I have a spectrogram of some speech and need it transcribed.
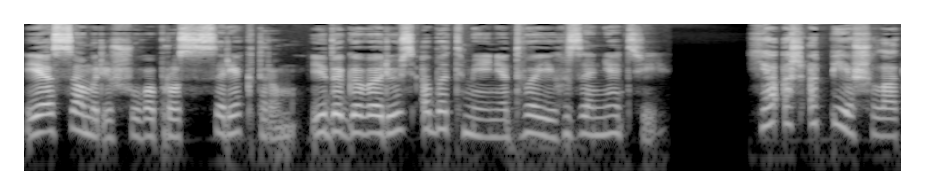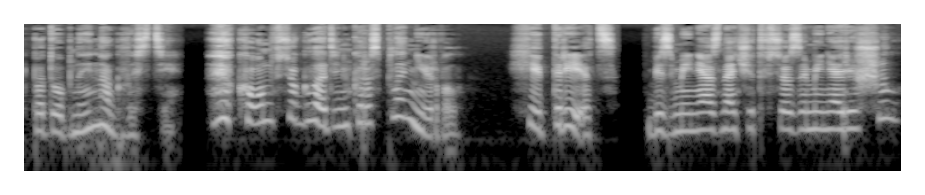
Я сам решу вопрос с ректором и договорюсь об отмене твоих занятий. Я аж опешила от подобной наглости. Эка он все гладенько распланировал. Хитрец. Без меня, значит, все за меня решил?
